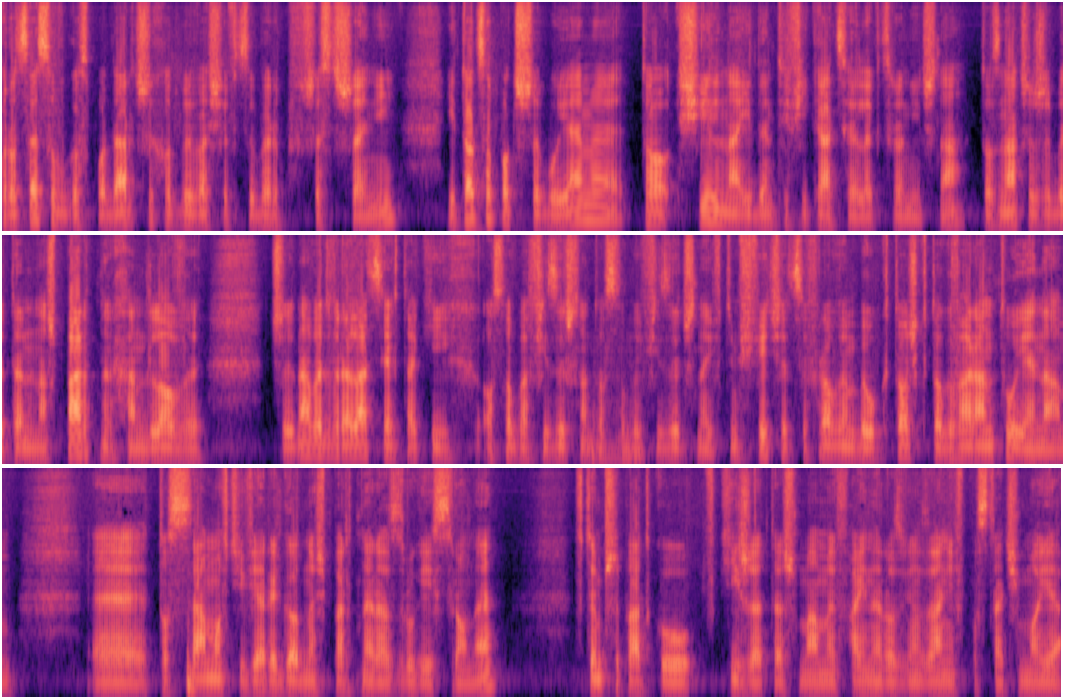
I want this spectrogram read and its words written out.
procesów gospodarczych odbywa się w cyberprzestrzeni i to, co potrzebujemy, to silna identyfikacja elektroniczna. To znaczy, żeby ten nasz partner handlowy, czy nawet w relacjach takich osoba fizyczna do osoby fizycznej, w tym świecie cyfrowym był ktoś, kto gwarantuje nam e, tożsamość i wiarygodność partnera z drugiej strony. W tym przypadku w Kirze też mamy fajne rozwiązanie w postaci moje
